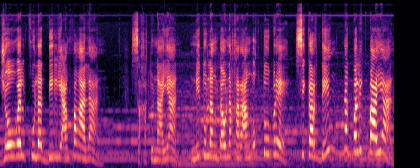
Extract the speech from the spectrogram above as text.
Joel Culadilla ang pangalan. Sa katunayan, nito lang daw nakaraang Oktubre, si Carding nagbalik bayan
